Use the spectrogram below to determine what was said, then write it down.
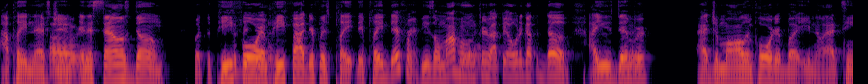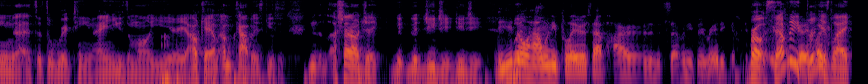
I played next gen, Oh, okay. and it sounds dumb, but the P4 and. P5 difference play. They played different. If he's on my home Yeah. turf, I think I would have got the dub. I used Yeah. Denver. I had Jamal and Porter, but you know that team. That's it's a weird team. I ain't used them all year. Okay, I'm, I'm copping excuses. Shout out Jake. Good, good GG, GG. Do you But- know how many players have higher than the 73 rating? Bro, NBA 2K? 73 Like, is like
